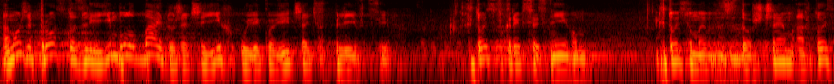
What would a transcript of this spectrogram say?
а може просто злі. Їм було байдуже, чи їх увіковічать в плівці. Хтось вкрився снігом, хтось умив з дощем, а хтось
